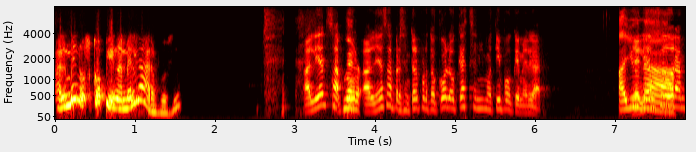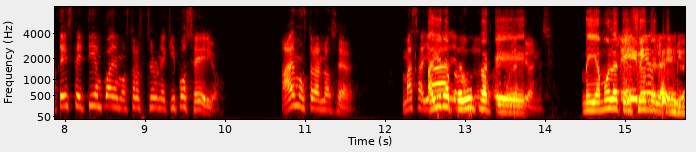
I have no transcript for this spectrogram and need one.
al menos copien a Melgar, pues, ¿no? Alianza, Alianza presentó el protocolo casi al mismo tiempo que Melgar. Hay una... Alianza durante este tiempo ha demostrado ser un equipo serio. Ha demostrado ser. Más allá Hay una pregunta que me llamó la atención de,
